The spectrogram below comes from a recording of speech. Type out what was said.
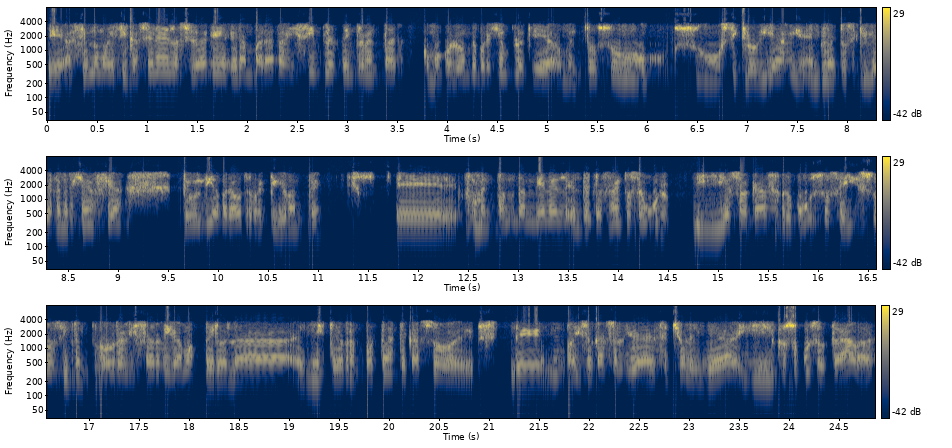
eh, haciendo modificaciones en la ciudad que eran baratas y simples de implementar, como Colombia, por ejemplo, que aumentó su, su ciclovía y implementó ciclovías de emergencia de un día para otro prácticamente, eh, fomentando también el, el, desplazamiento seguro. Y eso acá se propuso, se hizo, se intentó realizar, digamos, pero la, el Ministerio de Transporte en este caso eh, de, no hizo caso, la idea desechó la idea e incluso puso trabas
